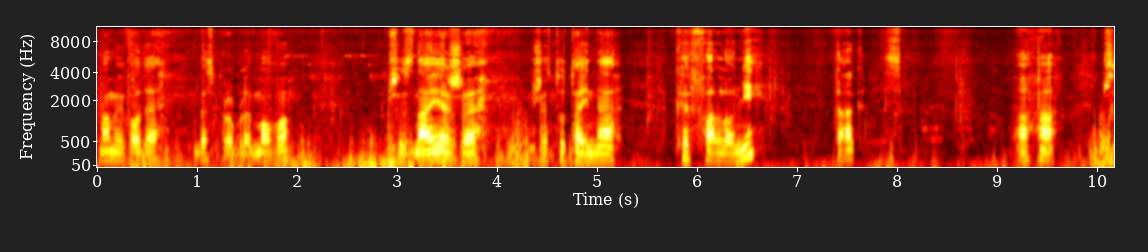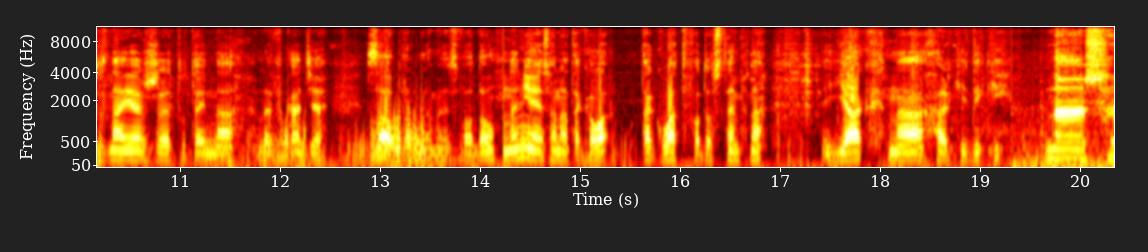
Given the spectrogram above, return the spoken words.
Mamy wodę bezproblemowo. Przyznaję, że, że tutaj na Kefalonii, tak? Aha, przyznaję, że tutaj na Lewkadzie są problemy z wodą. No nie jest ona taka, tak łatwo dostępna jak na Halkidiki. Nasz e,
